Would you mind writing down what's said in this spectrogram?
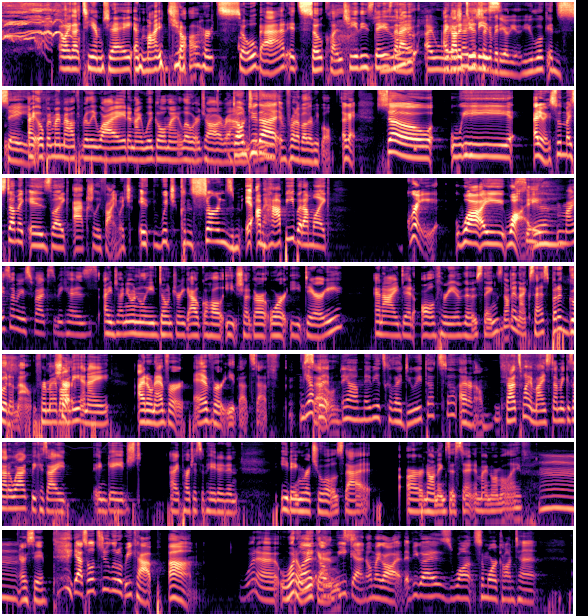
Oh, I got TMJ and my jaw hurts so bad. It's so clenchy these days you, that I I, I got to do these. Take a video of you. You look insane. I open my mouth really wide and I wiggle my lower jaw around. Don't do that in front of other people. Okay, so we anyway, so my stomach is like actually fine, which it which concerns me. I'm happy, but I'm like, great. Why? Why? See, my stomach is fucked because I genuinely don't drink alcohol, eat sugar, or eat dairy. And I did all three of those things, not in excess, but a good amount for my sure. body. And I, I don't ever, ever eat that stuff. Yeah, so, but yeah, maybe it's because I do eat that stuff. I don't know. That's why my stomach is out of whack because I engaged I participated in eating rituals that are non-existent in my normal life. Mm, I see. Yeah, so let's do a little recap. Um, what a what a what weekend! A weekend! Oh my god! If you guys want some more content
